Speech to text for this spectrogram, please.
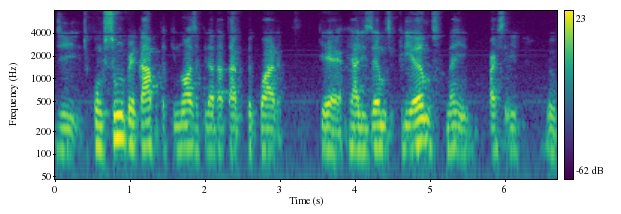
de, de consumo per capita que nós aqui da Data Pecuária que é, realizamos e criamos, né, parceria, eu,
